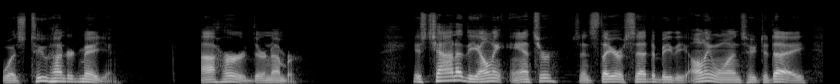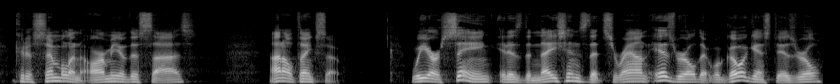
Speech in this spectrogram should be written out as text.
was 200 million. I heard their number. Is China the only answer, since they are said to be the only ones who today could assemble an army of this size? I don't think so. We are seeing it is the nations that surround Israel that will go against Israel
